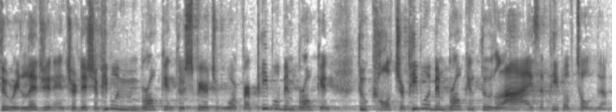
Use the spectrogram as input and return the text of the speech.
through religion and tradition. People have been broken through spiritual warfare. People have been broken through culture. People have been broken through lies that people have told them.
